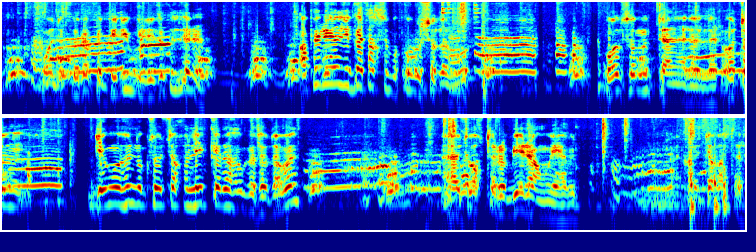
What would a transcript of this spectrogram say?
Таня чилараны. Онда кыра кытыри биледи кылдыры. Апериялика таксы бу курусалар бу. Ол сымыттан эрелер. Отон жеңөһүн сочакын иккере хылгата табы. Э доктор берәң уябы. Кыржагастар.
